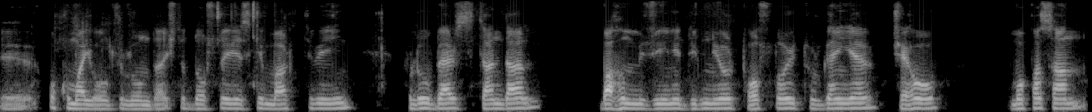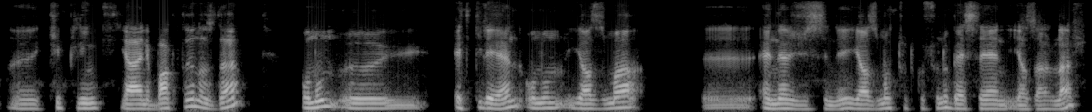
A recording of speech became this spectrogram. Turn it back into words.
e, okuma yolculuğunda işte Dostoyevski, Mark Twain, Flaubert, Stendhal, Bach'ın müziğini dinliyor. Tolstoy, Turgenev, Çehov, Maupassant, e, Kipling yani baktığınızda onun e, etkileyen, onun yazma e, enerjisini, yazma tutkusunu besleyen yazarlar.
